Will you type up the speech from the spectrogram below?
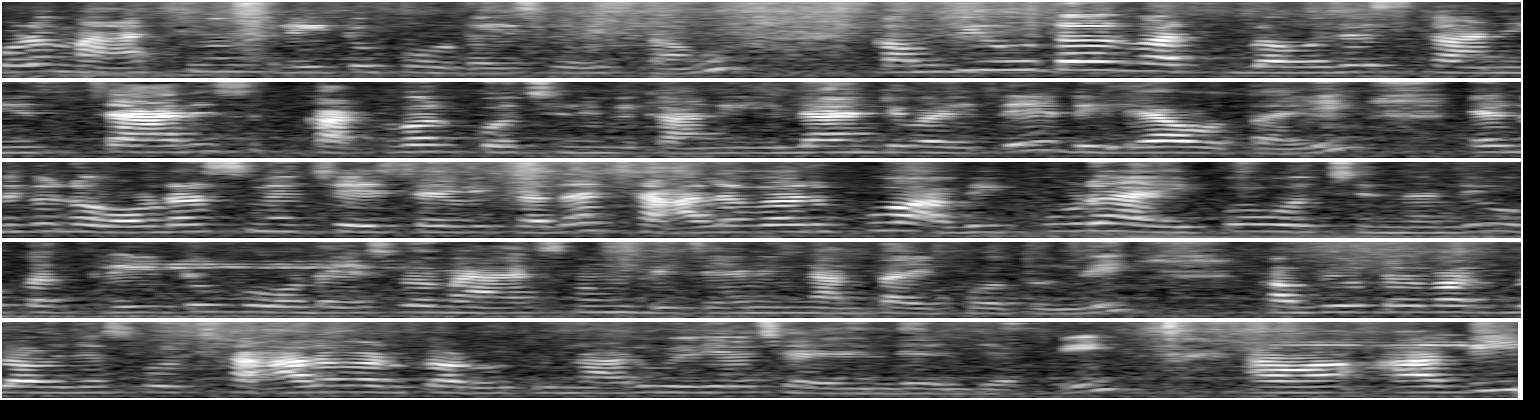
కూడా మాక్సిమం త్రీ టు ఫోర్ డేస్లో ఇస్తాము కంప్యూటర్ వర్క్ బ్లౌజెస్ కానీ శారీస్ కట్ వర్క్ వచ్చినవి కానీ ఇలాంటివి అయితే డిలే అవుతాయి. ఎందుకంటే ఆర్డర్స్ మీద చేసేవి కదా చాలా వరకు అవి కూడా అయిపోవచ్చిందండి. ఒక త్రీ టు ఫోర్ డేస్లో మాక్సిమం డిజైనింగ్ అంతా అయిపోతుంది. కంప్యూటర్ వర్క్ బ్లౌజెస్ కూడా చాలా వరకు అడుగుతున్నారు. వీడియో చేయండి అని చెప్పి. అవి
